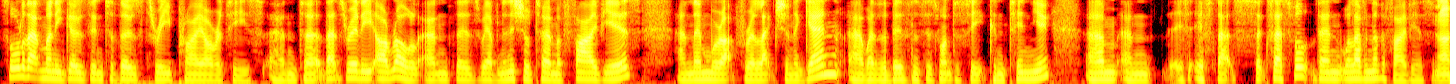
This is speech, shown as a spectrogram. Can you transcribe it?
So all of that money goes into those three priorities, and uh, that's really our role. And there's we have an initial term of five years, and then we're up for election again. Uh, whether the businesses want to see it continue, um, and if, if that's successful, then we'll have another five years. No,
